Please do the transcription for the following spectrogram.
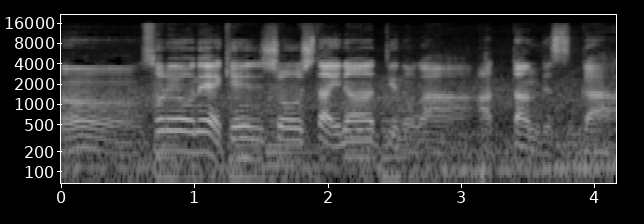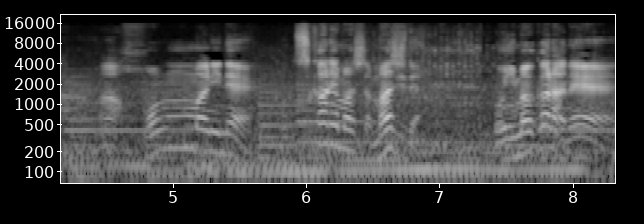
うん。それをね検証したいなっていうのがあったんですがまあほんまにね疲れました。マジで。もう今からね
